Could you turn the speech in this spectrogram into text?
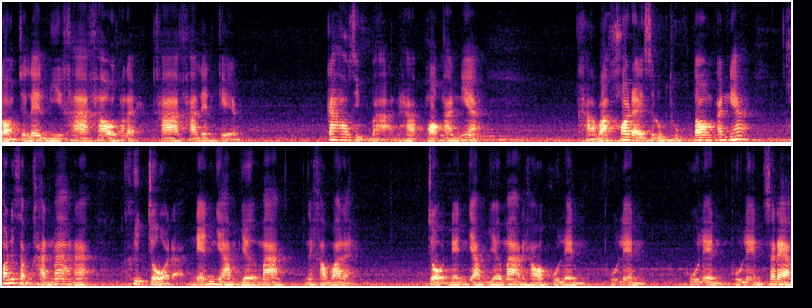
ก่อนจะเล่นมีค่าเข้าเท่าไหร่ค่าค่าเล่นเกม 90 บาทนะครับเพราะงั้นเนี่ยถามว่าข้อใดสรุปถูกต้องอันเนี้ยข้อที่สำคัญมากนะคือโจทย์อะเน้นย้ำเยอะมากในคำว่าอะไรโจทย์เน้นย้ำเยอะมากนะครับว่าผู้เล่นผู้เล่นผู้เล่นผู้เล่น แสดง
